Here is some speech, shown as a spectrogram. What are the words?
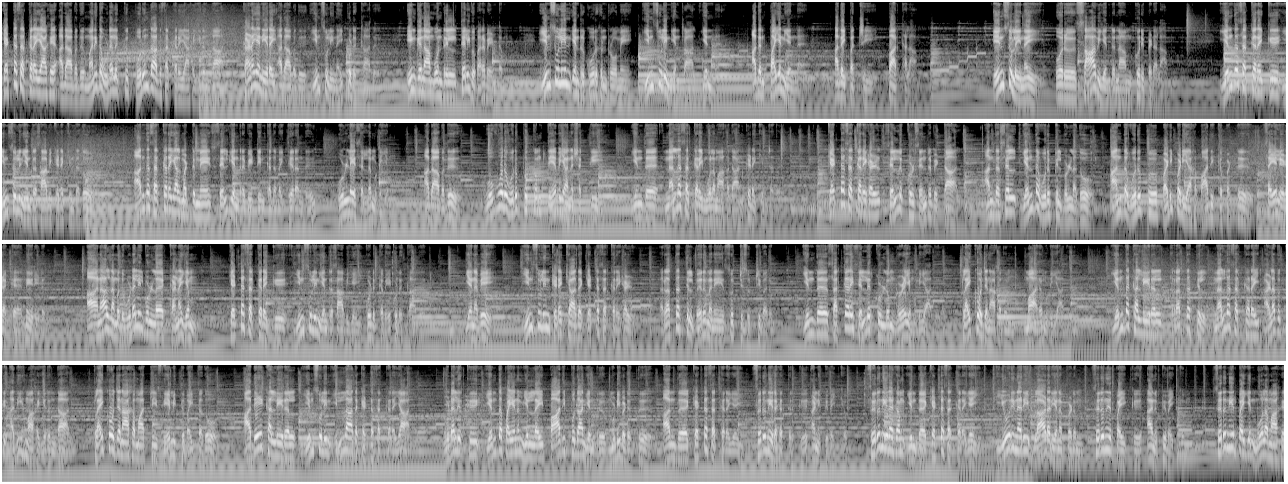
கெட்ட சர்க்கரையாக அதாவது மனித உடலுக்கு பொருந்தாத சர்க்கரையாக இருந்தால் கணைய நீரை அதாவது இன்சுலினை கொடுக்காது. இங்கு நாம் ஒன்றில் தெளிவு பெற வேண்டும். இன்சுலின் என்று கூறுகின்றோமே இன்சுலின் என்றால் என்ன? அதன் பயன் என்ன? அதை பற்றி பார்க்கலாம். இன்சுலினை ஒரு சாவி என்று நாம் குறிப்பிடலாம். எந்த சர்க்கரைக்கு இன்சுலின் என்ற சாவி கிடைக்கின்றதோ அந்த சர்க்கரையால் மட்டுமே செல் என்ற வீட்டின் கதவை திறந்து உள்ளே செல்ல முடியும். அதாவது ஒவ்வொரு உறுப்புக்கும் தேவையான சக்தி இந்த நல்ல சர்க்கரை மூலமாக தான் கிடைக்கின்றது. கெட்ட சர்க்கரைகள் செல்லுக்குள் சென்றுவிட்டால் அந்த செல் எந்த உறுப்பில் உள்ளதோ அந்த உறுப்பு படிப்படியாக பாதிக்கப்பட்டு செயலிழக்க நேரிடும். ஆனால் நமது உடலில் உள்ள கணையம் கெட்ட சர்க்கரைக்கு இன்சுலின் என்ற சாவியை கொடுக்கவே கொடுக்காது. எனவே இன்சுலின் கிடைக்காத கெட்ட சர்க்கரைகள் இரத்தத்தில் வெறுமனே சுற்றி சுற்றி வரும். இந்த சர்க்கரை செல்லிற்குள்ளும் நுழைய முடியாது. கிளைக்கோஜனாகவும் மாற முடியாது. எந்த கல்லீரல் இரத்தத்தில் நல்ல சர்க்கரை அளவுக்கு அதிகமாக இருந்தால் கிளைகோஜனாக மாற்றி சேமித்து வைத்ததோ அதே கல்லீரல் இன்சுலின் இல்லாத கெட்ட சர்க்கரையால் உடலிற்கு எந்த பயனும் இல்லை பாதிப்புதான் என்று முடிவெடுத்து அந்த கெட்ட சர்க்கரையை சிறுநீரகத்திற்கு அனுப்பி வைக்கும். சிறுநீரகம் இந்த கெட்ட சர்க்கரையை யூரினரி பிளாடர் எனப்படும் சிறுநீர் பைக்கு அனுப்பி வைக்கும். சிறுநீர் பையின் மூலமாக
